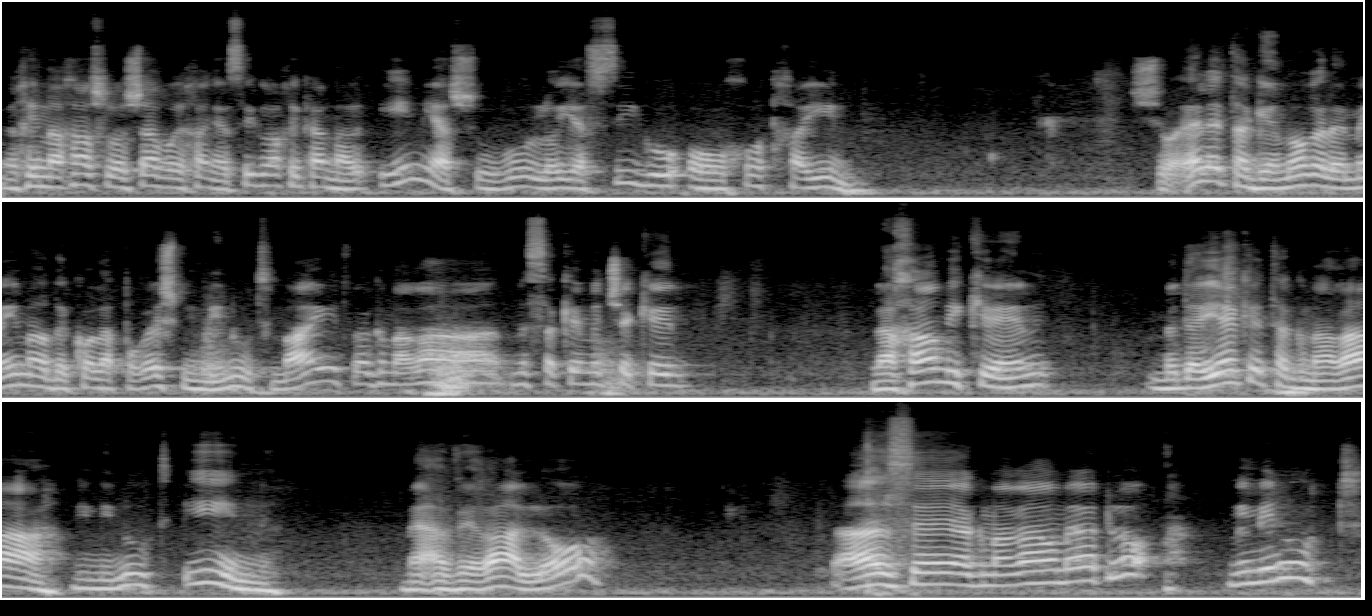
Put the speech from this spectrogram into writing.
וכי מאחר שלא שבו היכן ישיגו, אחי כמר אם ישובו לא ישיגו אורחות חיים. שואלת הגמורה למימר דכל הפורש ממינות מית, והגמרא מסכמת שכן. לאחר מכן מדייקת הגמרא ממינות אין מעבירה לא, ואז uh, הגמרא אומרת לא, ממינות.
